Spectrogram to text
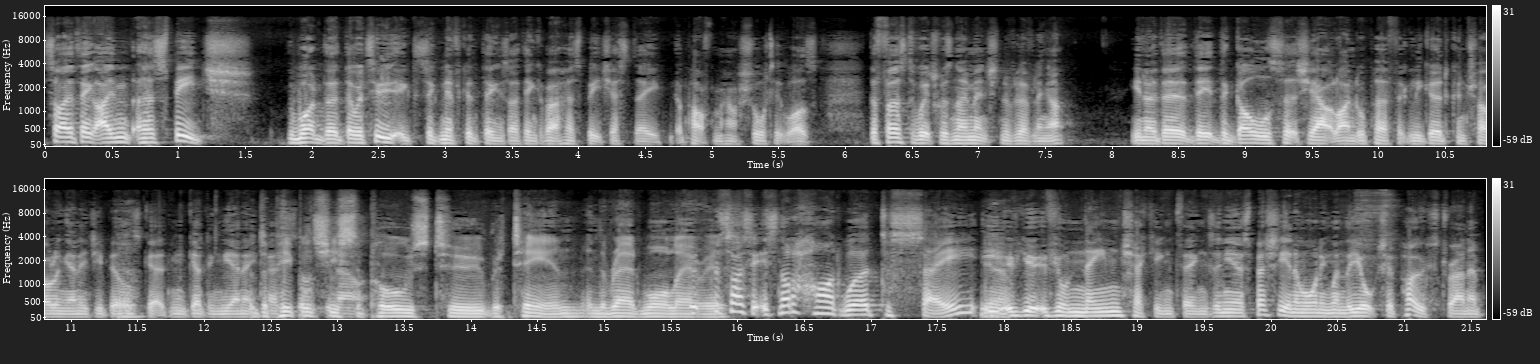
So I think I'm, her speech there were two significant things I think about her speech yesterday, apart from how short it was. The first of which was no mention of levelling up. You know, the, the, the goals that she outlined were perfectly good, controlling energy bills, yeah. getting, getting the NHS. But the people she's out. supposed to retain in the red wall areas. Precisely. It's not a hard word to say yeah. if, you, if you're name checking things. And, you know, especially in a morning when the Yorkshire Post ran a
